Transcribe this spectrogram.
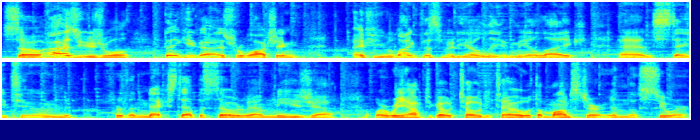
So as usual, thank you guys for watching. If you like this video, leave me a like and stay tuned for the next episode of Amnesia, where we have to go toe to toe with a monster in the sewer.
